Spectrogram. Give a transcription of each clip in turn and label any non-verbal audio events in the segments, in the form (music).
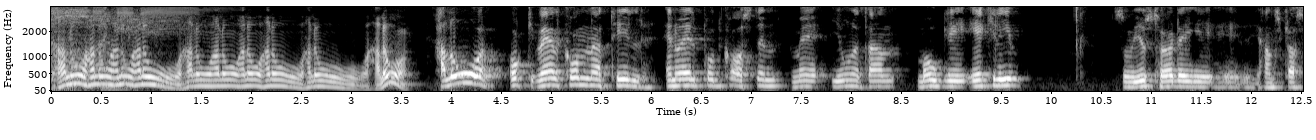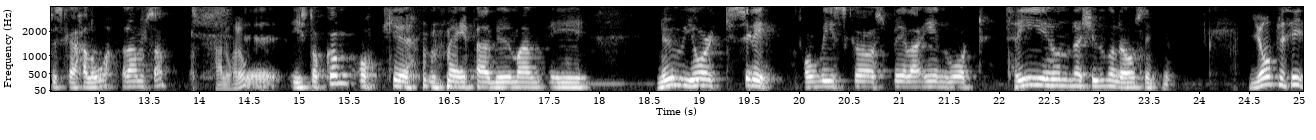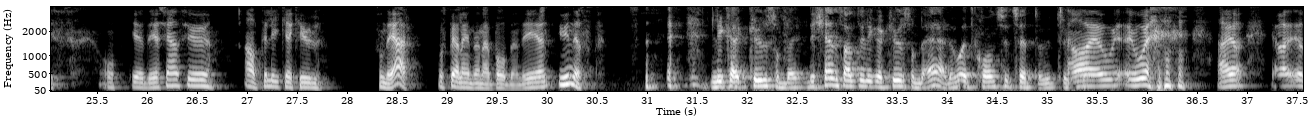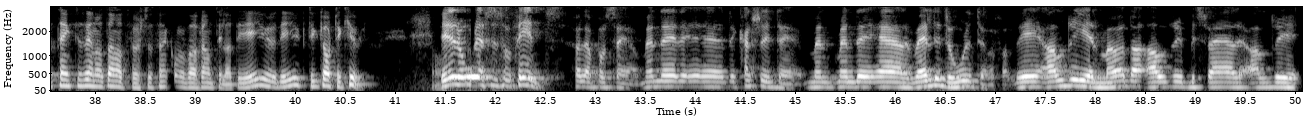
Hallå, hallå, hallå, hallå, hallå, hallå, hallå, hallå, hallå, hallå. Hallå och välkomna till NHL-podcasten med Jonathan Mowgli Ekeliv. Som vi just hörde i, i hans klassiska hallå-ramsa Hallå, hallå. eh, i Stockholm. Och eh, (laughs) mig Per Bjurman i New York City. Och vi ska spela in vårt 320 avsnitt nu. Ja, precis. Och eh, det känns ju alltid lika kul som det är att spela in den här podden. Det är en ynnest. (laughs) Lika kul som det, det känns alltid lika kul som det är. Det var ett konstigt sätt att uttrycka Ja, jo, jo. (laughs) ja, jag, jag, jag tänkte säga något annat först och sen kom jag bara fram till att det är ju, det är ju det är klart det är kul. Det är det roligaste som finns, höll jag på att säga. Men det, det, det kanske inte är. Men, men det är väldigt roligt i alla fall. Det är aldrig en möda, aldrig besvär, aldrig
